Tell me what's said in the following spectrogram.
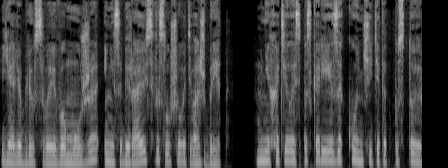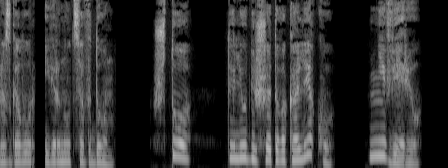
Я люблю своего мужа и не собираюсь выслушивать ваш бред. Мне хотелось поскорее закончить этот пустой разговор и вернуться в дом. «Что? Ты любишь этого калеку?» «Не верю».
